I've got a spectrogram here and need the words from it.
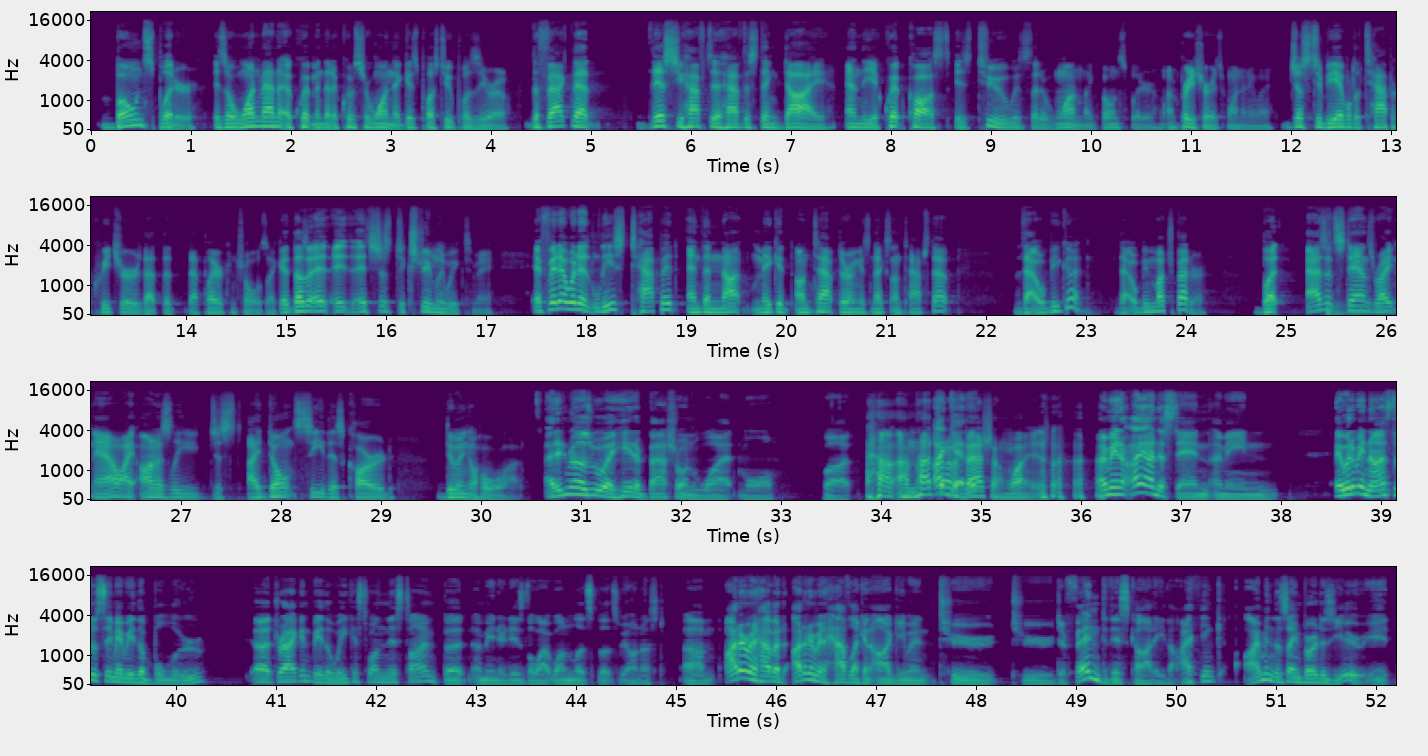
Bone Splitter is a one mana equipment that equips for one that gives plus two plus zero. The fact that this you have to have this thing die and the equip cost is two instead of one like bone splitter i'm pretty sure it's one anyway just to be able to tap a creature that that, that player controls like it doesn't it, it, it's just extremely weak to me if it would at least tap it and then not make it untap during its next untap step that would be good that would be much better but as it stands right now i honestly just i don't see this card doing a whole lot I didn't realize we were here to bash on white more, but i'm not I trying to get it. bash on white I mean, I understand. I mean, it would have been nice to see maybe the blue uh, dragon be the weakest one this time, but I mean, it is the white one. Let's let's be honest. Um, I don't even have a I don't even have like an argument to to defend this card either. I think I'm in the same boat as you. It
